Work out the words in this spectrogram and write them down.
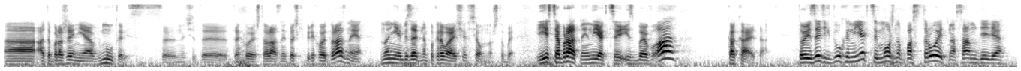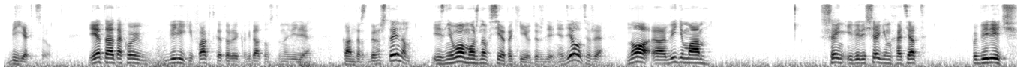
э, отображение внутрь, значит, э, такое, что разные точки переходят в разные, но не обязательно покрывающее все множество b. И есть обратная инъекция из b в a какая-то, то из этих двух инъекций можно построить на самом деле биекцию. И это такой великий факт, который когда-то установили Кантер с Бернштейном. Из него можно все такие утверждения делать уже. Но, э, видимо, Шень и Верещагин хотят поберечь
